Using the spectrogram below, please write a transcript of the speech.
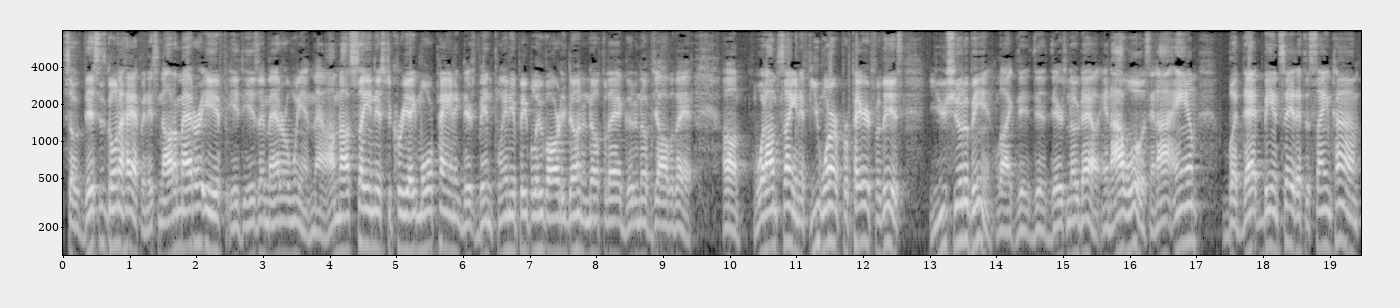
So this is going to happen. It's not a matter of if, it is a matter of when. Now, I'm not saying this to create more panic. There's been plenty of people who've already done enough of that, good enough job of that. Uh, what I'm saying, if you weren't prepared for this, you should have been. Like, the, the, there's no doubt. And I was, and I am. But that being said, at the same time,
